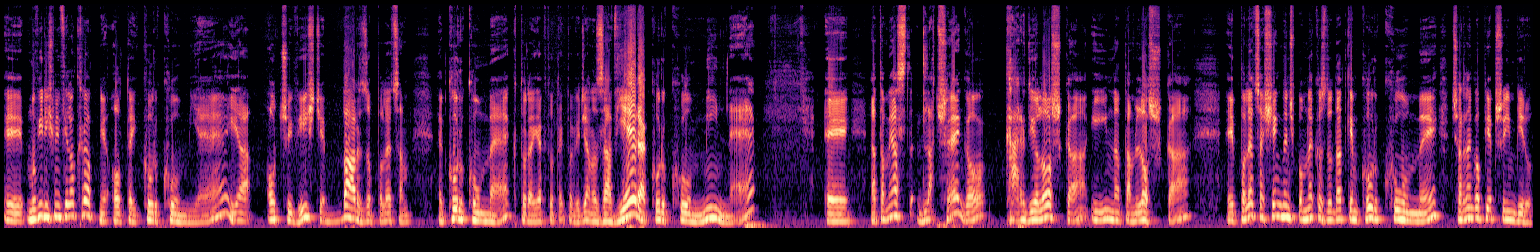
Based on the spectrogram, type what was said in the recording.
e, mówiliśmy wielokrotnie o tej kurkumie. Ja oczywiście bardzo polecam e, kurkumę, która, jak tutaj powiedziano, zawiera kurkuminę. Natomiast dlaczego kardiolożka i inna tam lożka poleca sięgnąć po mleko z dodatkiem kurkumy, czarnego pieprzu imbiru.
